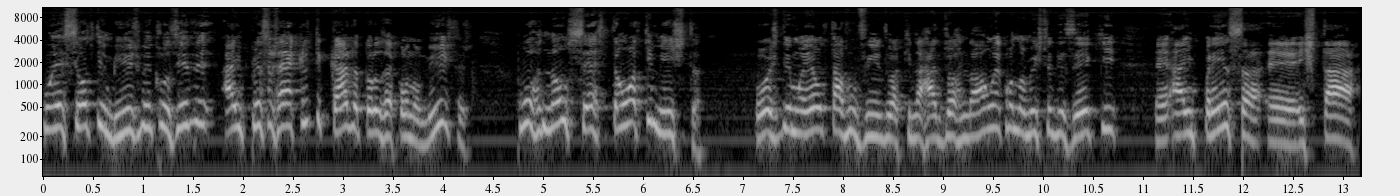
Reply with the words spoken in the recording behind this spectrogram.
com esse otimismo. Inclusive, a imprensa já é criticada pelos economistas por não ser tão otimista. Hoje de manhã eu estava ouvindo aqui na Rádio Jornal um economista dizer que é, a imprensa é, está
